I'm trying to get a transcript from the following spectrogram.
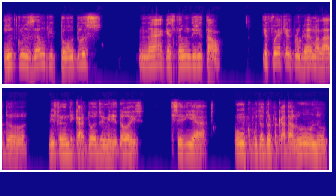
inclusão de todos na questão digital. Que foi aquele programa lá do Luiz Fernando de Cardoso, 2002, que seria um computador para cada aluno,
